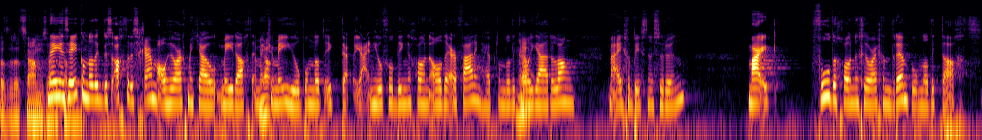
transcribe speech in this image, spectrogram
dat we dat samen zouden nee, en zeker doen. omdat ik dus achter de schermen al heel erg met jou meedacht en met Ja. je meehielp. Omdat ik daar, ja, in heel veel dingen gewoon al de ervaring heb. Omdat ik Ja. al jarenlang mijn eigen business run. Maar ik voelde gewoon nog heel erg een drempel. Omdat ik dacht,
